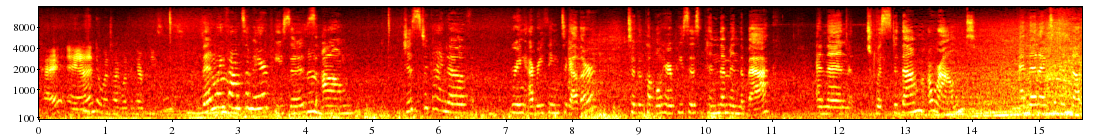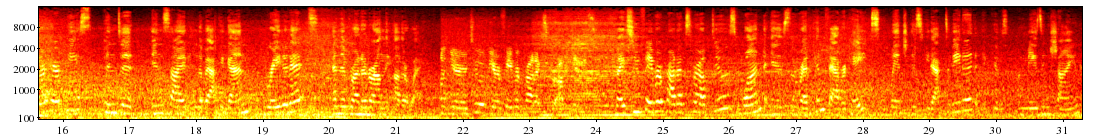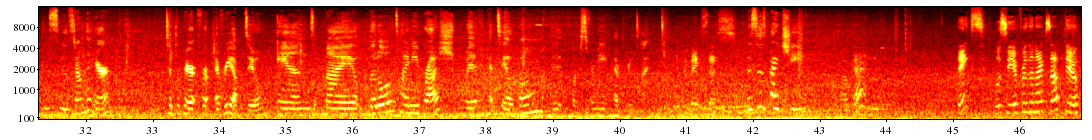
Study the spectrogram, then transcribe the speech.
Okay, and I want to talk about the hair pieces. Then we found some hair pieces mm-hmm. um, just to kind of bring everything together. Took a couple hair pieces, pinned them in the back, and then twisted them around. And then I took another hair piece, pinned it inside in the back again, braided it, and then brought it around the other way. Your two of your favorite products for updos. My two favorite products for updos, one is the Redken Fabricate, which is heat activated. It gives amazing shine and smooths down the hair to prepare it for every updo. And my little tiny brush with a tail comb, it works for me every time. Makes this? This is by Chi. Okay. Thanks. We'll see you for the next updo.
